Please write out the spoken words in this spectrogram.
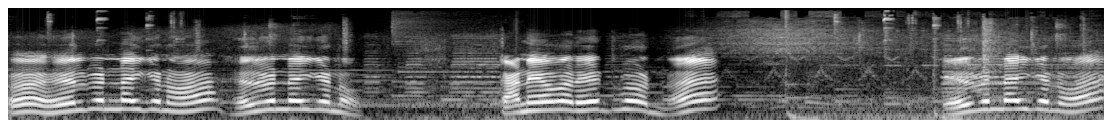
হ্যাঁ হেলমেট নাই কেন হ্যাঁ হেলমেট নাই কেন? কানে আবার হেডফোন হ্যাঁ হেলমেট নাই কেন হ্যাঁ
